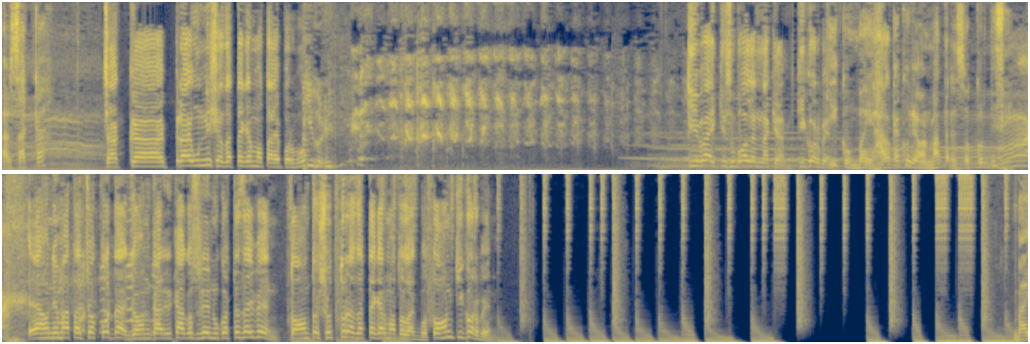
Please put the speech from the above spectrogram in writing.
আর চাক্কা? চাক্কায় প্রায় উনিশ হাজার টাকার মতো আয় পড়ব। কি ভাই কিছু বলেন না কেন? কি করবেন? কি কম ভাই হালকা করে আমার মাথাটা চক্কর দিছে। এখনই মাথা চক্কর দেয় যখন গাড়ির কাগজ রেনু করতে যাইবেন তখন তো সত্তর হাজার টাকার মতো লাগবো তখন কি করবেন? ভাই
